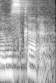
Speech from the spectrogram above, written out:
നമസ്കാരം.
